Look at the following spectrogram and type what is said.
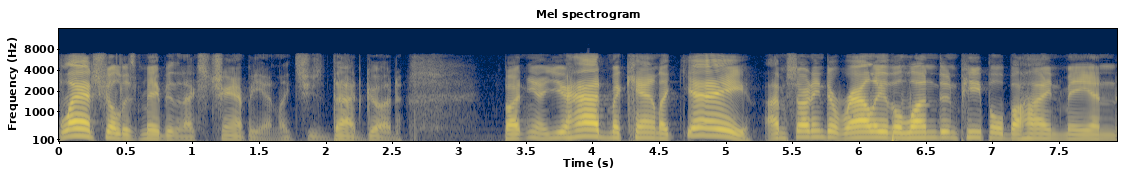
Blanchfield is maybe the next champion. Like she's that good. But you know, you had McCann like, yay, I'm starting to rally the London people behind me, and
